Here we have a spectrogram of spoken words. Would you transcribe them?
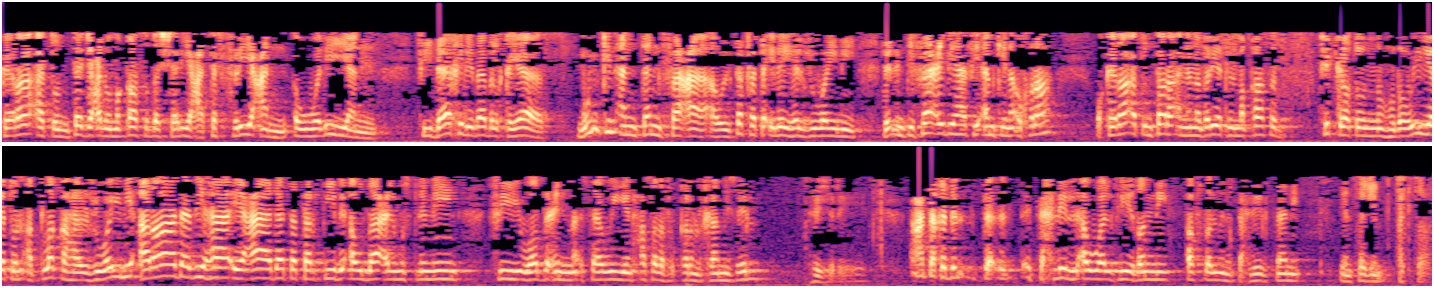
قراءة تجعل مقاصد الشريعة تفريعا أوليا في داخل باب القياس. ممكن أن تنفع أو التفت إليها الجويني للانتفاع بها في أمكنة أخرى. وقراءة ترى أن نظرية المقاصد فكرة نهضوية أطلقها الجويني أراد بها إعادة ترتيب أوضاع المسلمين في وضع مأساوي حصل في القرن الخامس الهجري. أعتقد التحليل الأول في ظني أفضل من التحليل الثاني ينسجم أكثر.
